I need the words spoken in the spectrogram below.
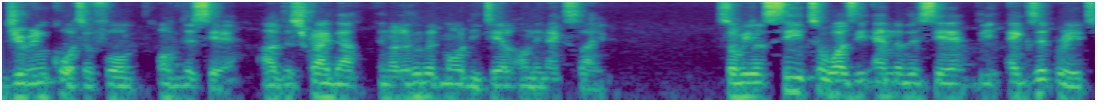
during quarter four of this year. I'll describe that in a little bit more detail on the next slide. So we'll see towards the end of this year, the exit rate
